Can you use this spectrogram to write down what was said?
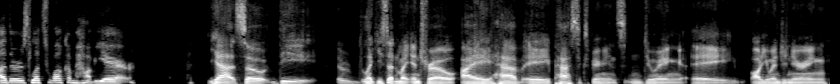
others. Let's welcome Javier. Yeah, so the like you said in my intro, I have a past experience in doing a audio engineering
